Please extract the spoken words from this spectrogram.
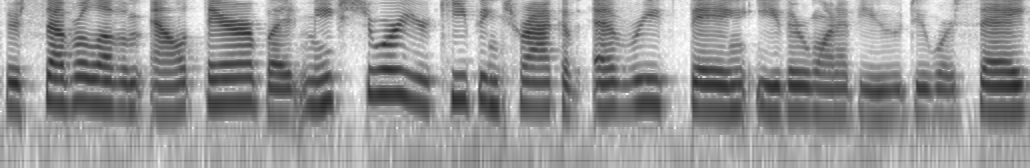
There's several of them out there, but make sure you're keeping track of everything either one of you do or say.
